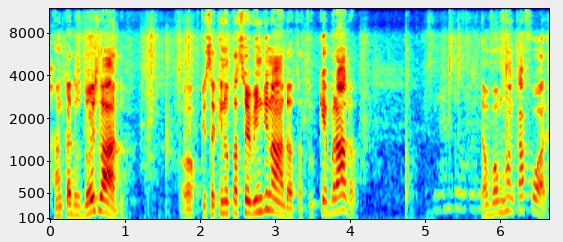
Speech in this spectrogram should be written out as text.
Arranca dos dois lados. Ó, porque isso aqui não tá servindo de nada, ó. Tá tudo quebrado, ó. Então vamos arrancar fora.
